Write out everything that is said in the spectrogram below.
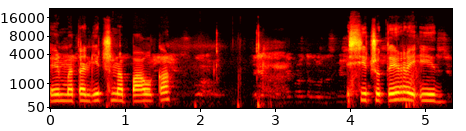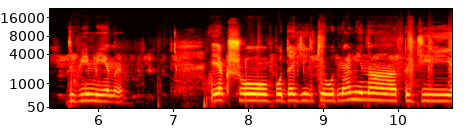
е, металічна палка, С4 і дві міни. Якщо буде тільки одна міна, тоді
